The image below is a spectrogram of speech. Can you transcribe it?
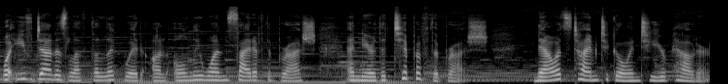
What you've done is left the liquid on only one side of the brush and near the tip of the brush. Now it's time to go into your powder.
